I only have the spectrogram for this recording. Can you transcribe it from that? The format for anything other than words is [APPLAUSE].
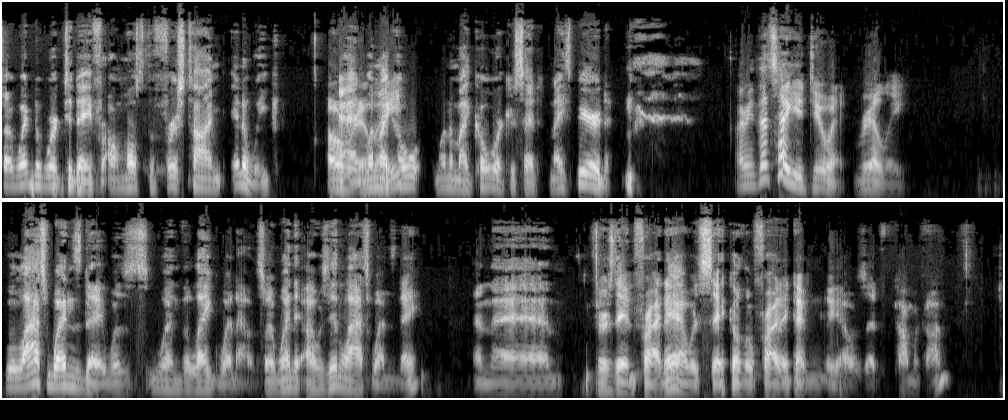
So I went to work today for almost the first time in a week. Oh, and really? one of my co- one of my coworkers said, "Nice beard." [LAUGHS] I mean, that's how you do it, really. Well, last Wednesday was when the leg went out. So I went. I was in last Wednesday, and then Thursday and Friday I was sick. Although Friday technically I was at Comic Con,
